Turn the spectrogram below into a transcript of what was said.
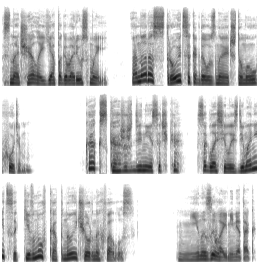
Сначала я поговорю с Мэй. Она расстроится, когда узнает, что мы уходим». «Как скажешь, Денисочка», — согласилась демоница, кивнув копной черных волос. «Не называй меня так.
